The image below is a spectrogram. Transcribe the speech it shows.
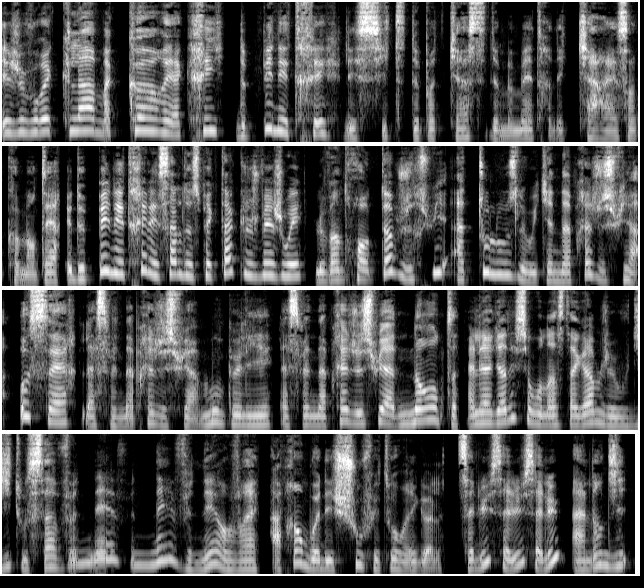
et je vous réclame à corps et à cri de pénétrer les sites de podcast et de me mettre des caresses en commentaire et de pénétrer les salles de spectacle que je vais jouer. Le 23 octobre, je suis à Toulouse. Le week-end d'après, je suis à Auxerre. La semaine d'après, je suis à Montpellier. La semaine d'après, je suis à Nantes. Allez regarder sur mon Instagram, je vous dis tout ça. Venez, venez, venez en vrai. Après, on boit des choufs et tout, on rigole. Salut, salut, salut. À lundi.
